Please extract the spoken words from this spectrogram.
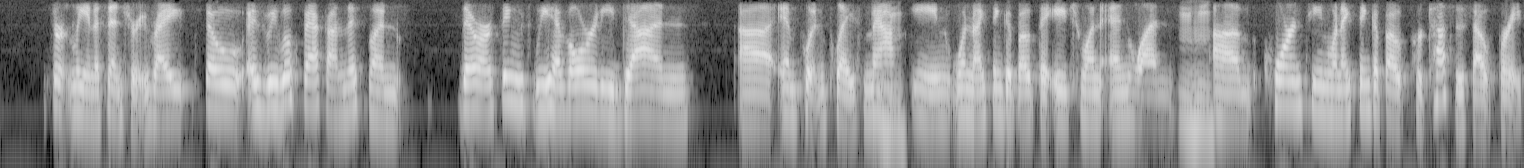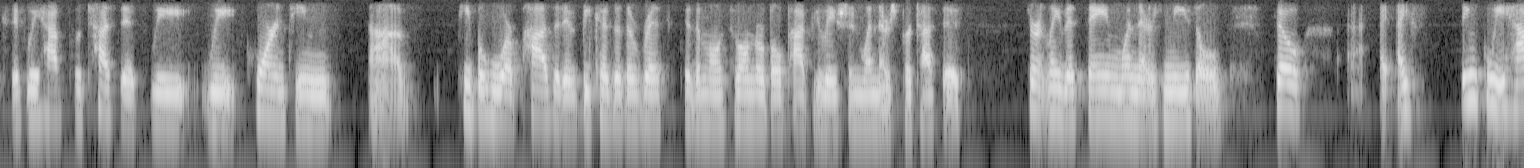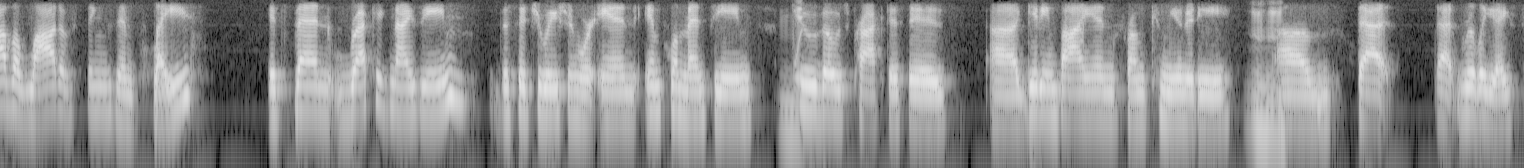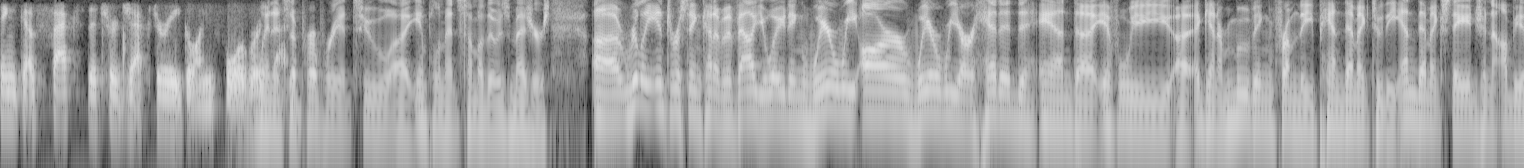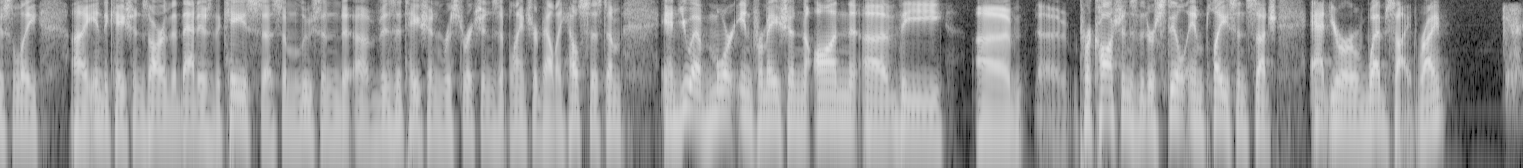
certainly in a century, right? So as we look back on this one, there are things we have already done uh, and put in place. Mm-hmm. Masking, mm-hmm. when I think about the H1N1, mm-hmm. um, quarantine, when I think about pertussis outbreaks. If we have pertussis, we we quarantine uh, people who are positive because of the risk to the most vulnerable population when there's pertussis. Certainly, the same when there's measles. So, I, I think we have a lot of things in place. It's then recognizing the situation we're in, implementing what? to those practices, uh, getting buy-in from community mm-hmm. um, that that really, I think, affects the trajectory going forward. When then. it's appropriate to uh, implement some of those measures. Uh, really interesting, kind of evaluating where we are, where we are headed, and uh, if we, uh, again, are moving from the pandemic to the endemic stage. And obviously, uh, indications are that that is the case. Uh, some loosened visitation restrictions at Blanchard Valley Health System. And you have more information on the uh, uh, precautions that are still in place and such at your website, right?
